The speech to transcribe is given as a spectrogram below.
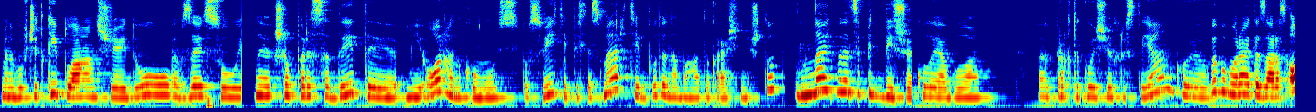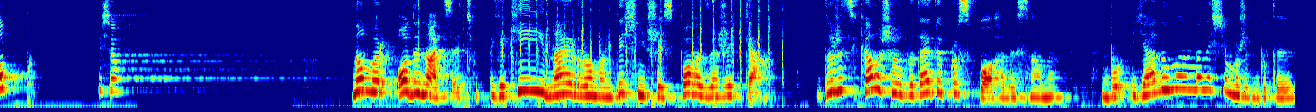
мене був чіткий план, що я йду в ЗСУ. Ну, якщо пересадити мій орган комусь у світі після смерті, буде набагато краще, ніж тут. Ну, навіть мене це підбільшує, коли я була е, практикуючою християнкою. Ви помираєте зараз, оп! І все. Номер 11. Який найромантичніший спогад за життя? Дуже цікаво, що ви питаєте про спогади саме. Бо я думаю, в мене ще можуть бути,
